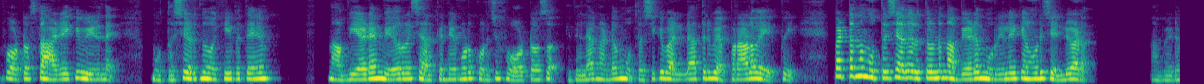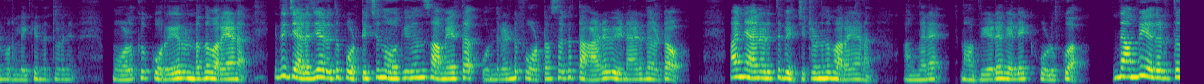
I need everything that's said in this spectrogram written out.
ഫോട്ടോസ് താഴേക്ക് വീഴുന്നേ. മുത്തശ്ശി എടുത്ത് നോക്കിയപ്പോഴത്തേനും നവ്യയുടെയും വേറൊരു ചെറുക്കന്റെയും കൂടെ കുറച്ച് ഫോട്ടോസ് ഇതെല്ലാം കണ്ട് മുത്തശ്ശിക്ക് വല്ലാത്തൊരു വെപ്രാളമായി. പോയി. പെട്ടെന്ന് മുത്തശ്ശി അതെടുത്തുകൊണ്ട് നവ്യയുടെ മുറിയിലേക്ക് അങ്ങോട്ട് ചെല്ലുവാണ്. നവ്യയുടെ മുറിയിലേക്ക് എന്നിട്ട് പറഞ്ഞു മോൾക്ക് കൊറിയർ ഉണ്ടെന്ന് പറയാണ്. ഇത് ജലജ എടുത്ത് പൊട്ടിച്ച് നോക്കിക്കുന്ന സമയത്ത് ഒന്ന് രണ്ട് ഫോട്ടോസൊക്കെ താഴെ വീണായിരുന്നു കേട്ടോ. ആ ഞാനെടുത്ത് വെച്ചിട്ടുണ്ടെന്ന് പറയാണ്. അങ്ങനെ നവ്യയുടെ കയ്യിലേക്ക് കൊടുക്കുക നവ്യ അതെടുത്ത്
